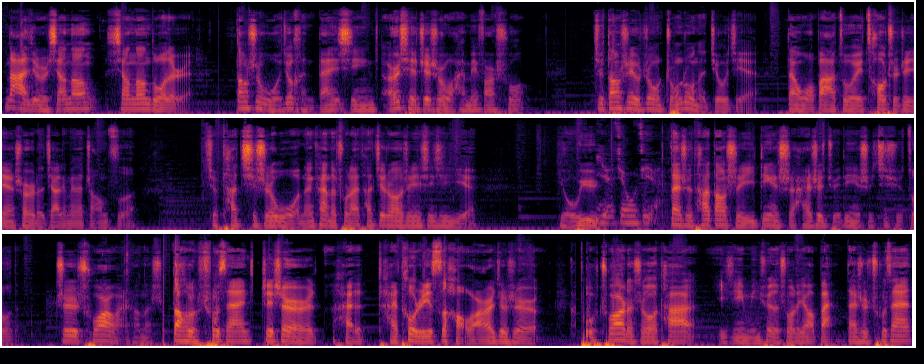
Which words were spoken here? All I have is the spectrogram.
那就是相当相当多的人。当时我就很担心，而且这事儿我还没法说，就当时有这种种种的纠结。但我爸作为操持这件事儿的家里面的长子，就他其实我能看得出来，他接收到这些信息也。犹豫也纠结，但是他当时一定是还是决定是继续做的。这是初二晚上的时候，到了初三，这事儿还还透着一丝好玩，就是不初二的时候他已经明确的说了要办，但是初三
